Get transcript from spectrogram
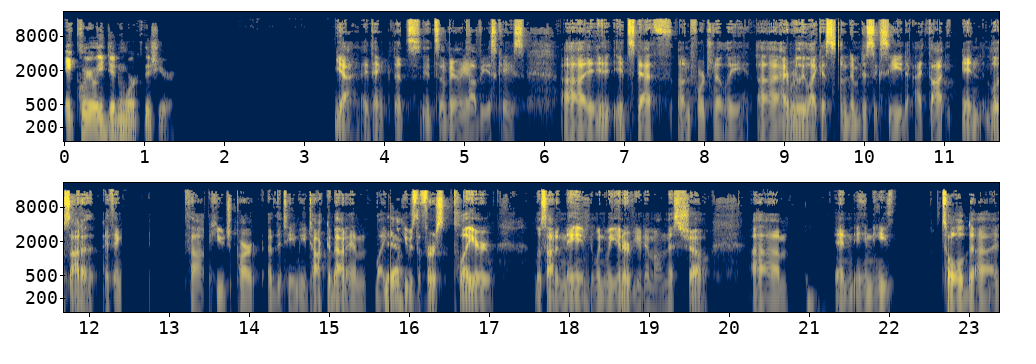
it clearly didn't work this year. Yeah, I think that's it's a very obvious case. Uh, it, it's death, unfortunately. Uh, I really like us him to succeed. I thought in Losada, I think thought a huge part of the team. He talked about him like Yeah. he was the first player Losada named when we interviewed him on this show. Um, and and he told uh,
